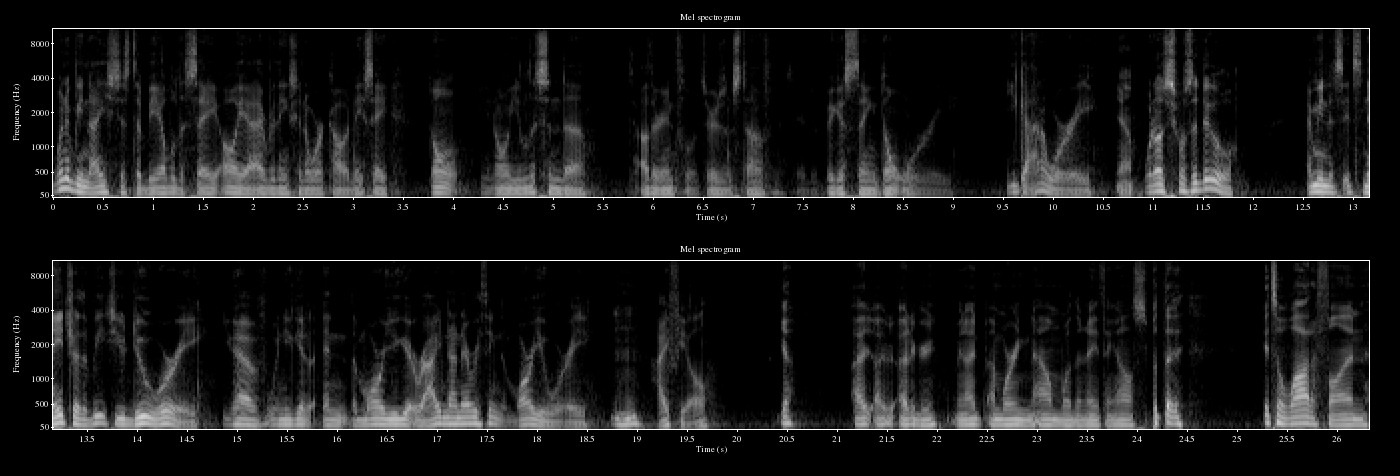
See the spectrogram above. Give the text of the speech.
wouldn't it be nice just to be able to say oh yeah everything's going to work out and they say don't you know you listen to to other influencers and stuff and they say the biggest thing don't worry you got to worry yeah what else are you supposed to do? I mean, it's it's nature of the beast. You do worry. You have when you get and the more you get riding on everything, the more you worry. mm-hmm. I feel. Yeah, I, I I'd agree. I mean, I, I'm worrying now more than anything else. But the it's a lot of fun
